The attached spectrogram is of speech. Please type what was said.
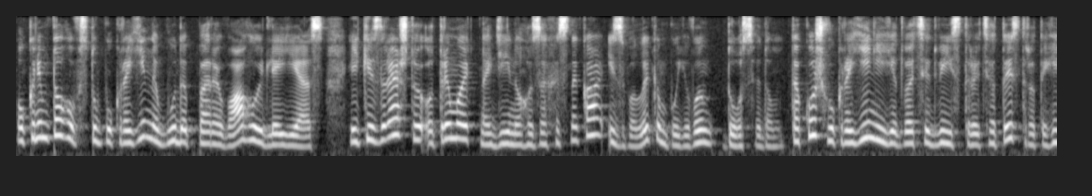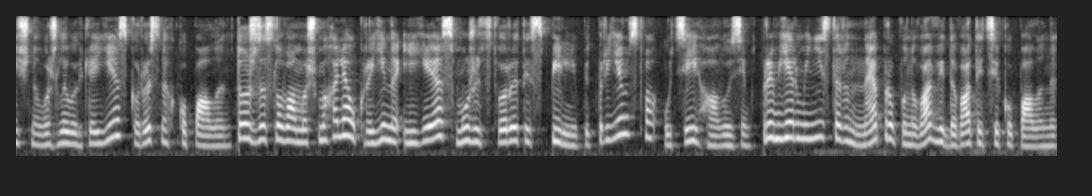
Окрім того, вступ України буде перевагою для ЄС, які зрештою отримають надійного захисника із великим бойовим досвідом. Також в Україні є 22 із 30 стратегічно важливих для ЄС корисних копалин. Тож, за словами Шмигаля, Україна і ЄС можуть створити спільні підприємства у цій галузі. Прем'єр-міністр не пропонував віддавати ці копалини,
